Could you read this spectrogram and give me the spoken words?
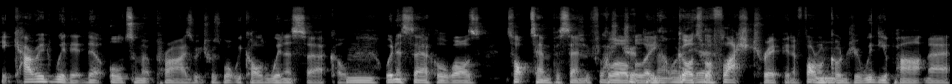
it carried with it the ultimate prize, which was what we called winner circle. Mm, Winner circle was top 10% It's a flash trip and globally, wasn't go it? to a flash trip in a foreign Mm. country with your partner.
